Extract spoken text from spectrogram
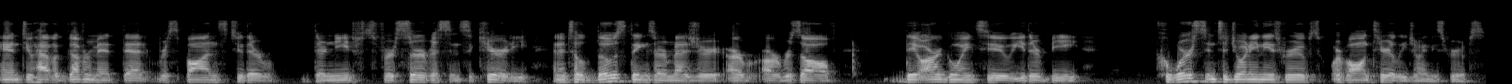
and to have a government that responds to their their needs for service and security. And until those things are measured are, are resolved, they are going to either be coerced into joining these groups or voluntarily join these groups.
